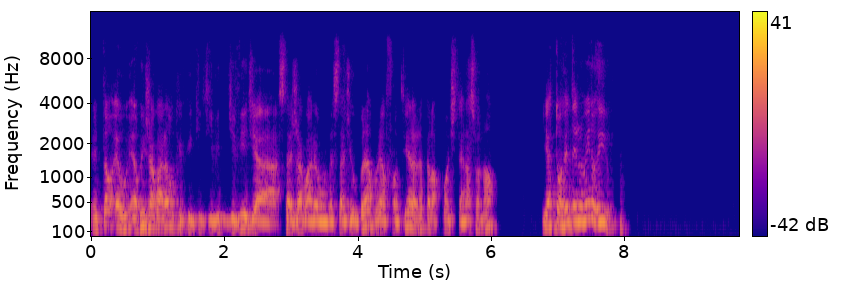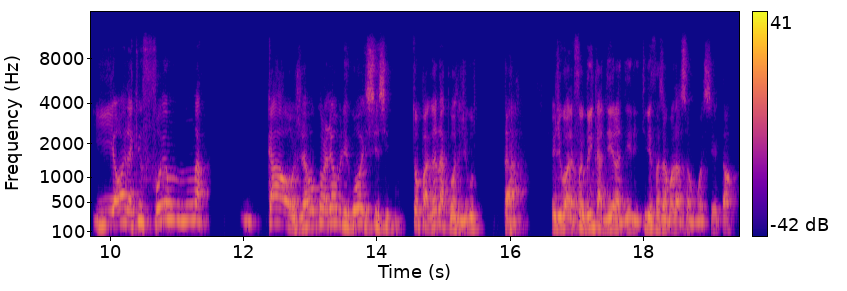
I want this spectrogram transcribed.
Então, é o, é o Rio Jaguarão que, que, divide a cidade de Jaguarão da cidade de Rio Branco, né, a fronteira, né, pela ponte internacional, e a torreta no meio do rio. E olha, que foi uma caos. Né? O coronel me ligou e disse assim: estou pagando a conta. Eu digo, tá. Eu digo, olha, foi brincadeira dele, queria fazer uma gozação com você e tal,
